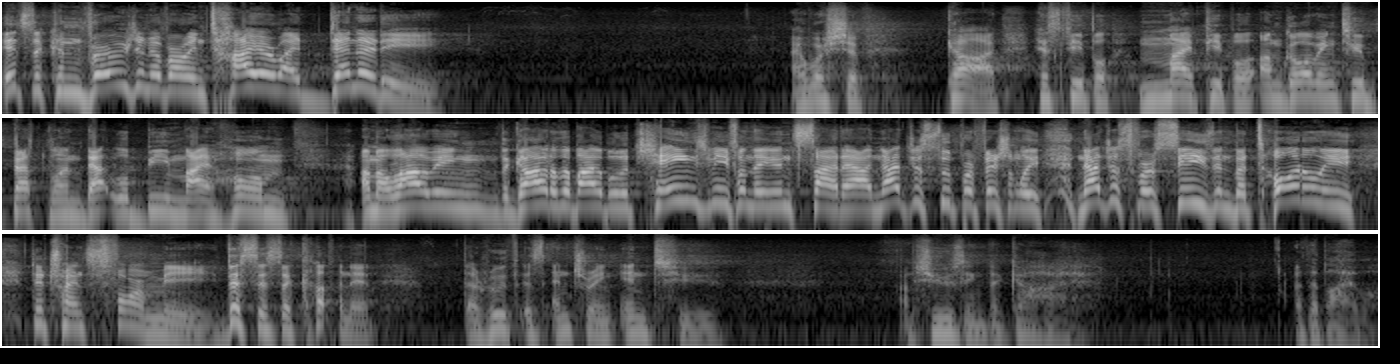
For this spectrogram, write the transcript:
it's the conversion of our entire identity. I worship God, his people, my people. I'm going to Bethlehem. That will be my home. I'm allowing the God of the Bible to change me from the inside out, not just superficially, not just for a season, but totally to transform me. This is the covenant that Ruth is entering into. I'm choosing the God of the Bible.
